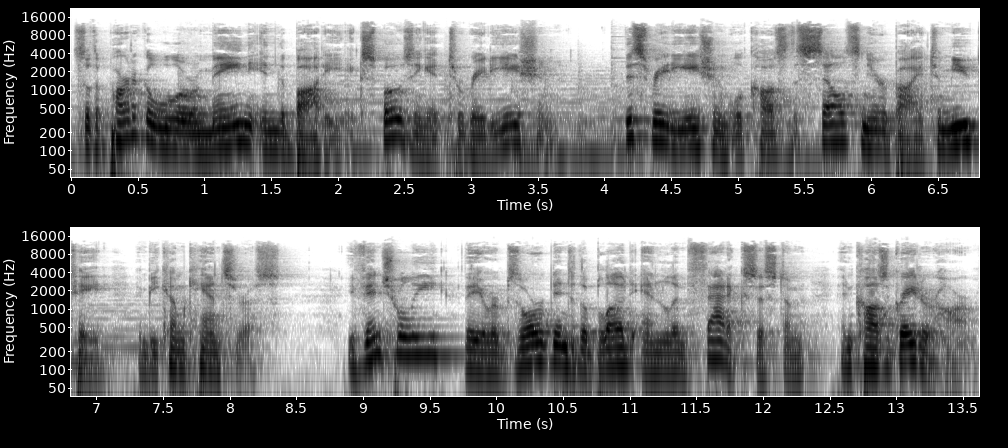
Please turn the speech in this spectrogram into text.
so the particle will remain in the body, exposing it to radiation. This radiation will cause the cells nearby to mutate and become cancerous. Eventually, they are absorbed into the blood and lymphatic system and cause greater harm.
